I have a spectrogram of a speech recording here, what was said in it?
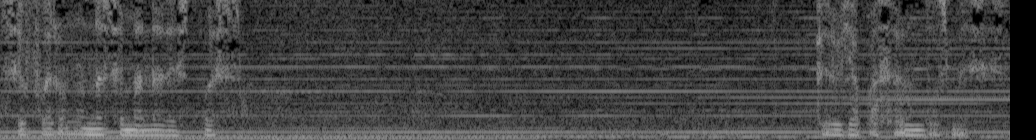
Se fueron una semana después. Pero ya pasaron dos meses.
